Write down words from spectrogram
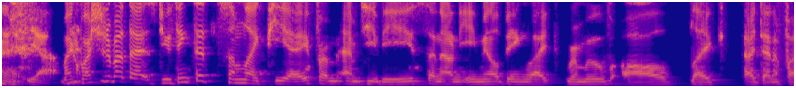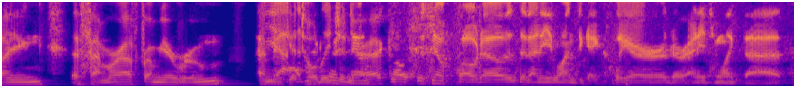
yeah. My question about that is do you think that some like PA from MTV sent out an email being like remove all like identifying ephemera from your room and make Yeah, it totally there's generic? no- there's no photos that anyone to get cleared or anything like that.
